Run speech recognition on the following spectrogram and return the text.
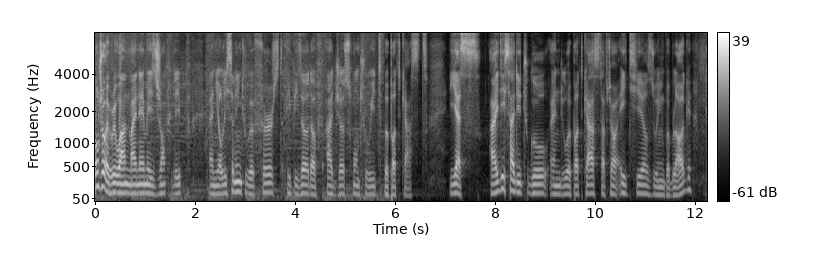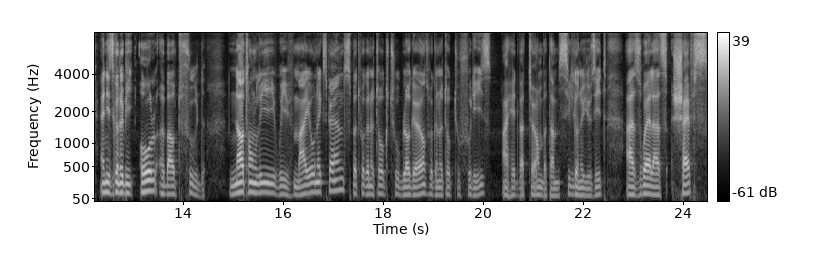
Bonjour everyone, my name is Jean-Philippe and you're listening to the first episode of I Just Want to Eat the podcast. Yes, I decided to go and do a podcast after eight years doing the blog, and it's going to be all about food. Not only with my own experience, but we're going to talk to bloggers, we're going to talk to foodies. I hate that term, but I'm still going to use it, as well as chefs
